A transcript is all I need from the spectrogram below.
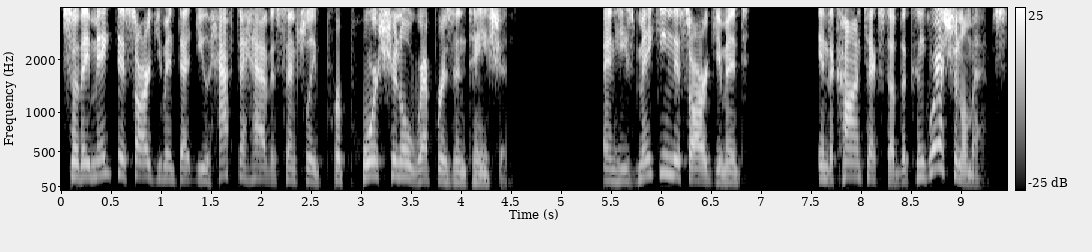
so they make this argument that you have to have essentially proportional representation. And he's making this argument in the context of the congressional maps.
